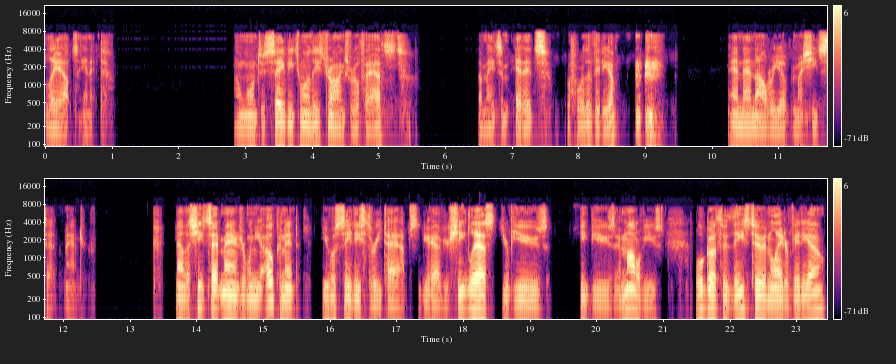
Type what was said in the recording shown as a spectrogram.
layouts in it. I'm going to save each one of these drawings real fast. I made some edits before the video. and then I'll reopen my sheet set manager. Now the sheet set manager, when you open it, you will see these three tabs. You have your sheet list, your views, sheet views, and model views. We'll go through these two in a later video.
